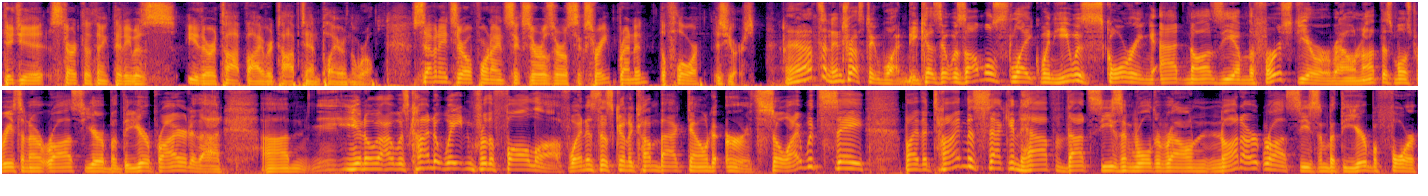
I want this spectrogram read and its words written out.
did you start to think that he was either a top five or top 10 player in the world? 780 496 0063. Brendan, the floor is yours. That's an interesting one because it was almost like when he was scoring ad nauseum the first year around, not this most recent Art Ross year, but the year prior to that. Um, you know, I was kind of waiting for the fall off. When is this going to come back down to earth? So I would say by the time the second half of that season rolled around, not Art Ross season, but the year before,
